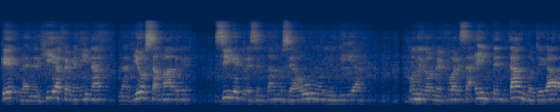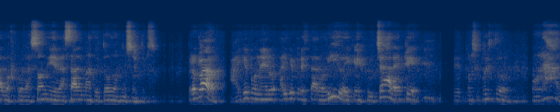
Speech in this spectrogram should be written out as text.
que la energía femenina, la diosa madre, sigue presentándose aún hoy en día con enorme fuerza e intentando llegar a los corazones y las almas de todos nosotros. Pero claro, hay que poner, hay que prestar oído, hay que escuchar, hay que, eh, por supuesto, orar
